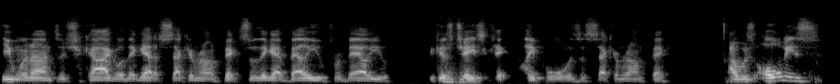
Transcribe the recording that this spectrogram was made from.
He went on to Chicago. They got a second round pick, so they got value for value because mm-hmm. Chase Claypool was a second round pick. I was always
